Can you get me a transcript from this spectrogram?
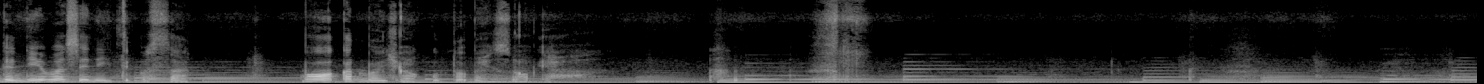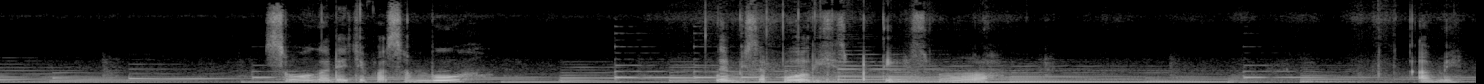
Dan dia masih nitip pesan bawakan baju aku untuk besok ya. Semoga dia cepat sembuh dan bisa pulih seperti semula. Amin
